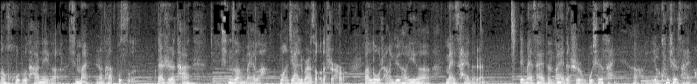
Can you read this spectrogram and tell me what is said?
能护住他那个心脉，让他不死。但是他心脏没了，往家里边走的时候，半路上遇到一个卖菜的人。这卖菜的卖的是无心菜啊，也叫空心菜嘛。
